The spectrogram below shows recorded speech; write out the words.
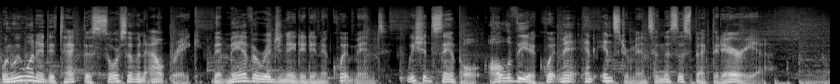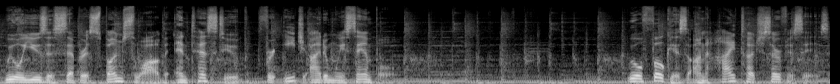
When we want to detect the source of an outbreak that may have originated in equipment, we should sample all of the equipment and instruments in the suspected area. We will use a separate sponge swab and test tube for each item we sample. We will focus on high-touch surfaces.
